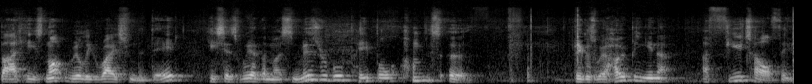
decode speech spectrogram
but he's not really raised from the dead, he says we are the most miserable people on this earth because we're hoping in a a futile thing.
